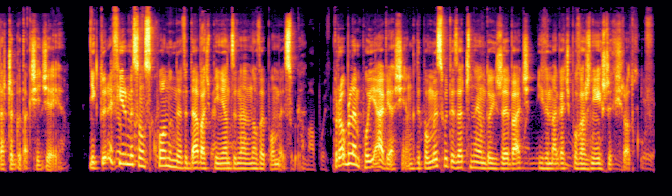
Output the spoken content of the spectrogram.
dlaczego tak się dzieje. Niektóre firmy są skłonne wydawać pieniądze na nowe pomysły. Problem pojawia się, gdy pomysły te zaczynają dojrzewać i wymagać poważniejszych środków.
